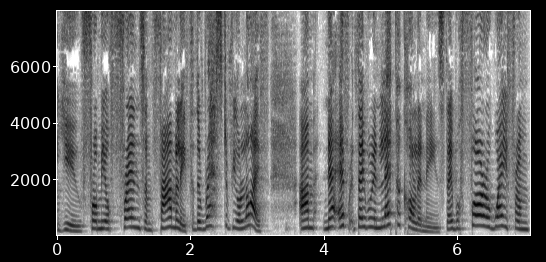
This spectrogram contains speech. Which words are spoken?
you from your friends and family for the rest of your life. Um, now, every, they were in leper colonies. They were far away from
